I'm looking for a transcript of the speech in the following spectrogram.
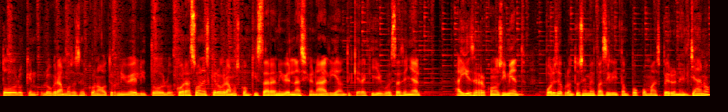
todo lo que logramos hacer con a otro nivel y todos los corazones que logramos conquistar a nivel nacional y a donde quiera que llegó esta señal, hay ese reconocimiento. Por eso de pronto se me facilita un poco más, pero en el llano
